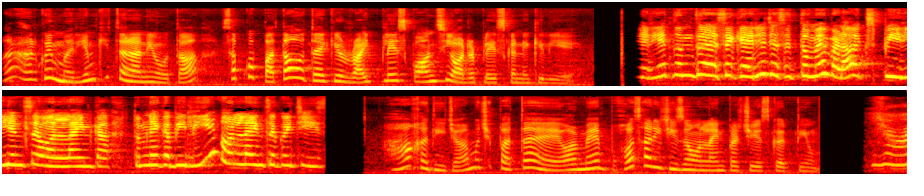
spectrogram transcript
और हर कोई मरियम की तरह नहीं होता। सबको पता होता है कि राइट प्लेस कौन सी ऑर्डर प्लेस करने के लिए। ये तुम तो ऐसे कह रही हो जैसे तुम्हें बड़ा एक्सपीरियंस है ऑनलाइन का। तुमने कभी ली ऑनलाइन से कोई चीज़? हाँ खदीजा मुझे पता है और मैं बहुत सारी चीज़ें ऑनलाइन परचेज करती हूँ। यार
